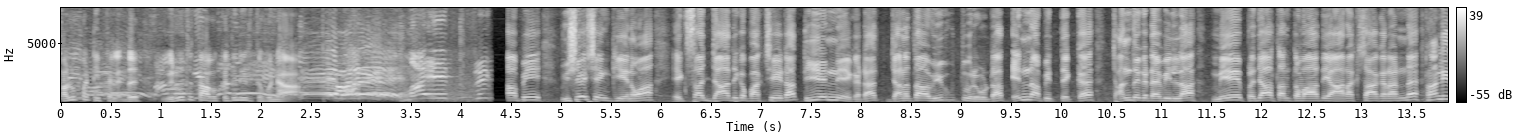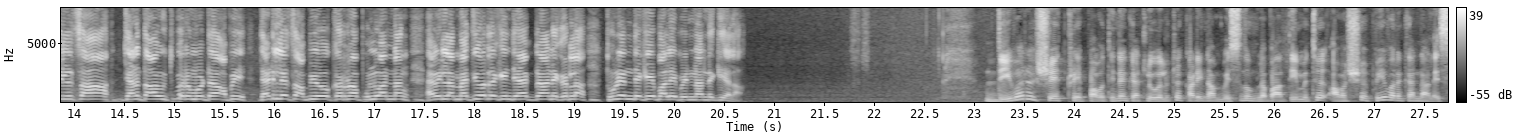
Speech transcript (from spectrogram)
කළුපටි පැලඳ විරෝධතාවකද නිරත වුණා. අපි විශේෂයෙන් කියනවා එක්සත් ජාතික පක්ෂයටත් තියෙන්නේ එකටත් ජනතා විකුත්තුවරටත් එන්න අපිත් එක්ක චන්දකට ඇවිල්ලා මේ ප්‍රජාතන්ත්‍රවාදය ආරක්ෂා කරන්න රනිල් සහ ජනතාව විතුපරමුට අපි දැඩි ලෙස අභියෝග කරනවා පුළුවන් නම් ඇවිල්ලා මැතිවරණයකින් ජයග්‍රහණය කරලා තුනෙන් දෙකේ බලය පෙන්වන්න කියලා. දීවර ක්ෂේත්‍රයේ පවතින ගැටලුවලට කඩිනම් විසඳුම් ලබා දීමට අවශ්‍ය පියවර ගන්නා ලෙස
